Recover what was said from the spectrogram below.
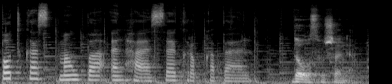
podcast małpa lhse.pl. Do usłyszenia.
